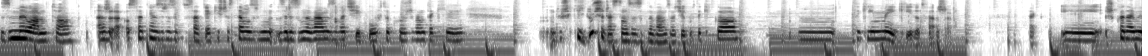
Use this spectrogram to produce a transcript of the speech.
Zmyłam to. Ostatnio, zrezygn- ostatnio jakiś czas temu zrezygn- zrezygnowałam z wacików, tylko używam takiej. Już jakiś dłuższy czas temu zrezygnowałam z wacików, takiego. Mm, takiej myjki do twarzy. I szkoda mi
